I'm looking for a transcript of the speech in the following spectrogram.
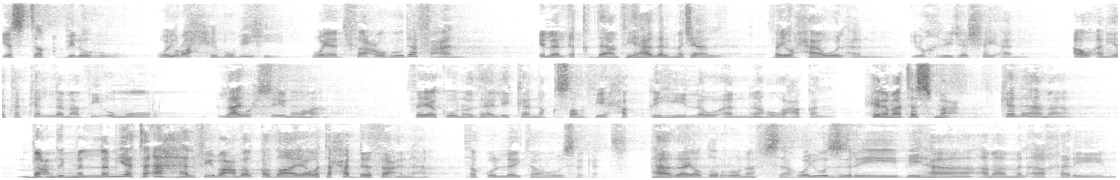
يستقبله ويرحب به ويدفعه دفعا إلى الإقدام في هذا المجال فيحاول أن يخرج شيئا أو أن يتكلم في أمور لا يحسنها فيكون ذلك نقصا في حقه لو أنه عقل. حينما تسمع كلام بعض من لم يتأهل في بعض القضايا وتحدث عنها تقول ليته سكت. هذا يضر نفسه ويزري بها أمام الآخرين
